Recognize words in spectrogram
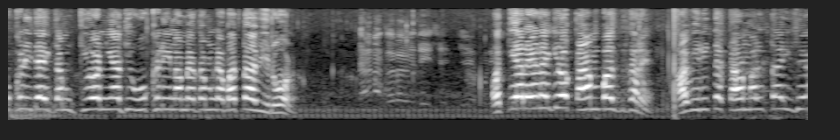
ઉખડી જાય તમે કયો ત્યાંથી ઉખડીને અમે તમને બતાવી રોડ. ના ના કરાવી દે છે જે અત્યારે એને કયો કામ બંધ કરે? આવી રીતે કામ હાલતા છે?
